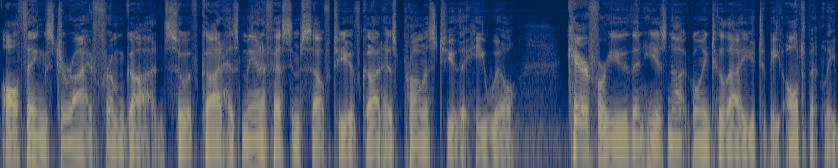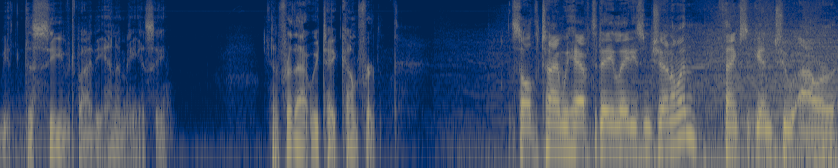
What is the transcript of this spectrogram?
all things derive from God. So if God has manifested himself to you, if God has promised you that he will care for you, then he is not going to allow you to be ultimately deceived by the enemy, is he? And for that we take comfort. That's all the time we have today, ladies and gentlemen. Thanks again to our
